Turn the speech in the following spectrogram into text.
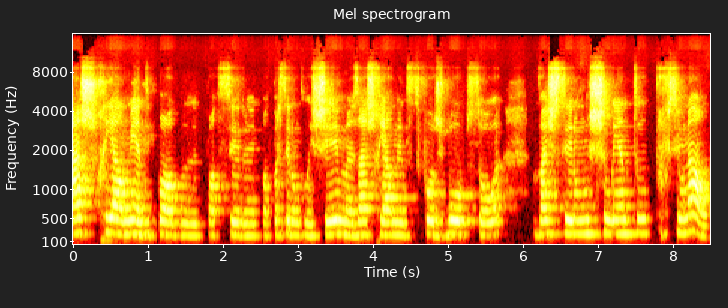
acho realmente, e pode, pode, ser, pode parecer um clichê, mas acho realmente se fores boa pessoa, vais ser um excelente profissional.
